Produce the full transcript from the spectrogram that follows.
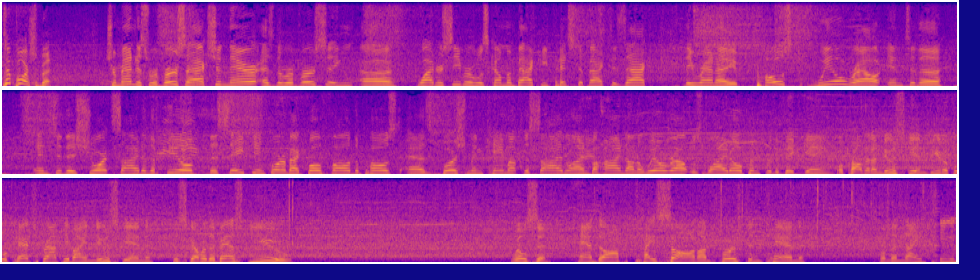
to Bushman. Tremendous reverse action there as the reversing uh, wide receiver was coming back. He pitched it back to Zach. They ran a post wheel route into the into the short side of the field. The safety and cornerback both followed the post as Bushman came up the sideline behind on a wheel route, was wide open for the big game. We'll call it a Nu Skin. Beautiful catch brought to you by Nu Skin. Discover the best you. Wilson, handoff Tyson on first and 10 from the 19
